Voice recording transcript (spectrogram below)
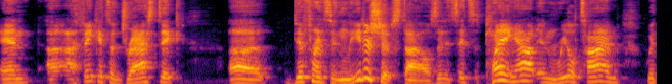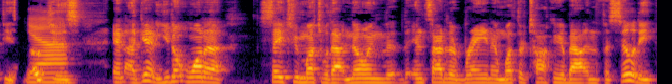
And uh, I think it's a drastic uh, difference in leadership styles. It's, it's playing out in real time with these yeah. coaches. And again, you don't want to say too much without knowing the, the inside of their brain and what they're talking about in the facility.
